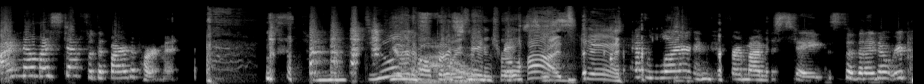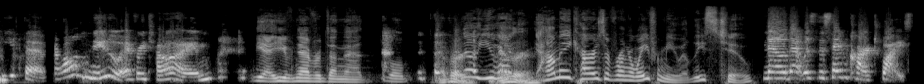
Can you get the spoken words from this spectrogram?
I know my stuff with the fire department. Do you You're on like a cowboys first and name control? basis. Hi, Jen. I've learned from my mistakes so that I don't repeat them. They're all new every time. Yeah, you've never done that. Well, Never. no, you never. have. How many cars have run away from you? At least two. No, that was the same car twice.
